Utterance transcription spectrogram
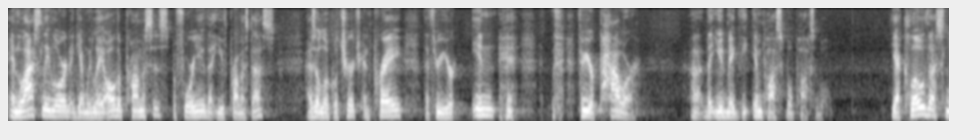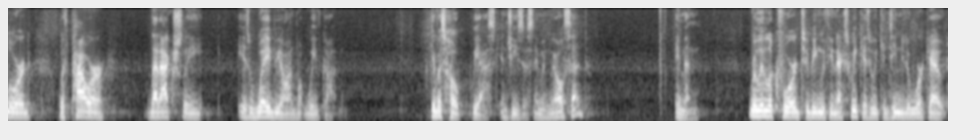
And lastly, Lord, again, we lay all the promises before you that you've promised us as a local church and pray that through your in through your power uh, that you'd make the impossible possible. Yeah, clothe us, Lord, with power that actually is way beyond what we've got. Give us hope, we ask, in Jesus' name. And we all said, Amen. Really look forward to being with you next week as we continue to work out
